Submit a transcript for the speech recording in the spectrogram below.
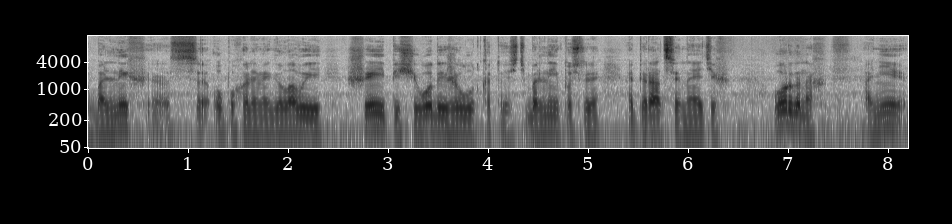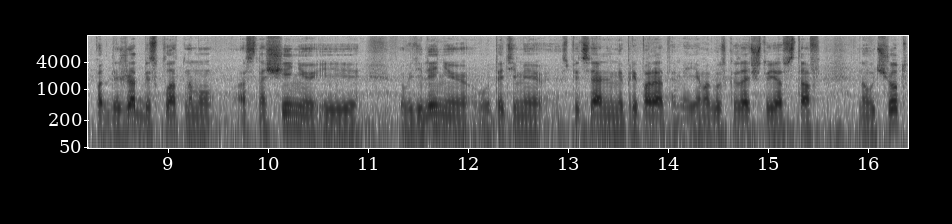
больных э, с опухолями головы, шеи, пищевода и желудка. То есть больные после операции на этих органах, они подлежат бесплатному оснащению и выделению вот этими специальными препаратами. Я могу сказать, что я, встав на учет,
